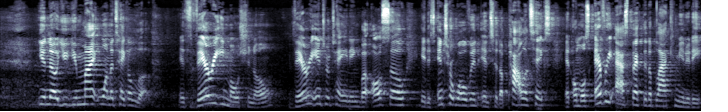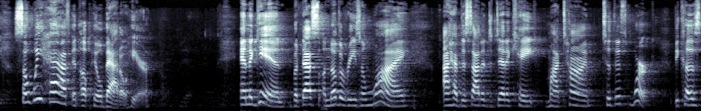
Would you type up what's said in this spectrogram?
you know you you might want to take a look. It's very emotional, very entertaining, but also it is interwoven into the politics and almost every aspect of the Black community. So we have an uphill battle here. And again, but that's another reason why I have decided to dedicate my time to this work because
